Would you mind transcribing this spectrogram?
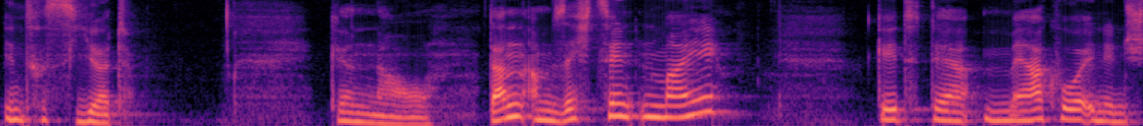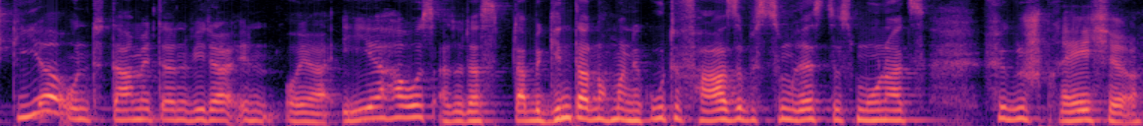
interessiert. Genau. Dann am 16. Mai geht der Merkur in den Stier und damit dann wieder in euer Ehehaus. Also das, da beginnt dann nochmal eine gute Phase bis zum Rest des Monats für Gespräche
